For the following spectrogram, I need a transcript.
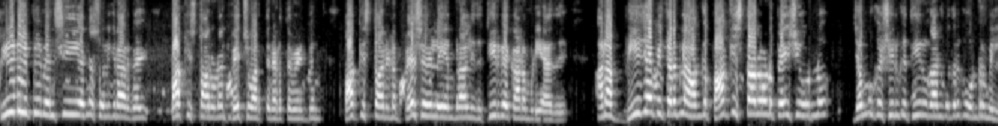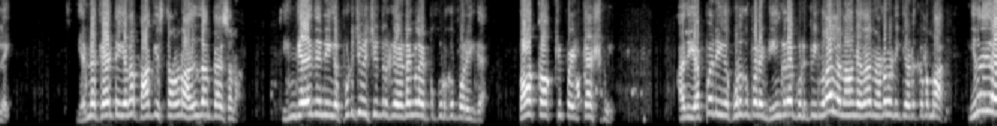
பிடிபி என்சி என்ன சொல்கிறார்கள்? பாகிஸ்தானுடன் பேச்சுவார்த்தை நடத்த வேண்டும். பாகிஸ்தானிடம் பேசவில்லை என்றால் இது தீர்வே காண முடியாது. ஆனா பிஜேபி தரப்புல அங்க பாகிஸ்தானோட பேசி ஒன்றும் ஜம்மு காஷ்மீருக்கு தீர்வு காண்பதற்கு ஒன்றும் இல்லை என்ன கேட்டீங்கன்னா பாகிஸ்தானோட அதுதான் பேசணும். இங்கேருந்து நீங்க புடிச்சு வச்சுட்டு இருக்க இடங்களை எப்ப கொடுக்க போறீங்க? பாக் ஆக்கியபைட் காஷ்மீர் அது எப்ப நீங்க கொடுக்க போறீங்க? நீங்களே கொடுப்பீங்களா? இல்ல நாங்க ஏதாவது நடவடிக்கை எடுக்கணுமா? இதை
